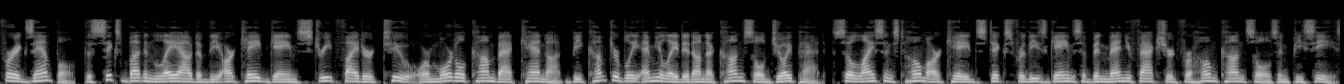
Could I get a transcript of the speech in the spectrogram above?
For example, the six-button layout of the arcade games Street Fighter II or Mortal Kombat cannot be comfortably emulated on a console joypad, so licensed home arcade sticks for these games have been manufactured for home consoles and PCs.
